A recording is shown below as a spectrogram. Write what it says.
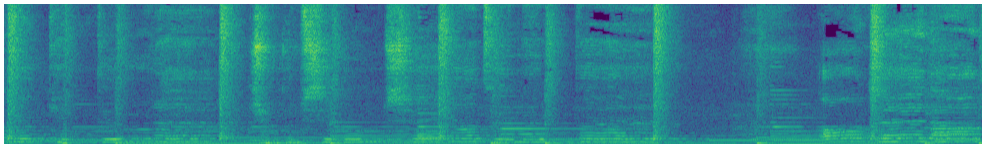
느낌들에 조금씩 움츠러드는데 언제나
